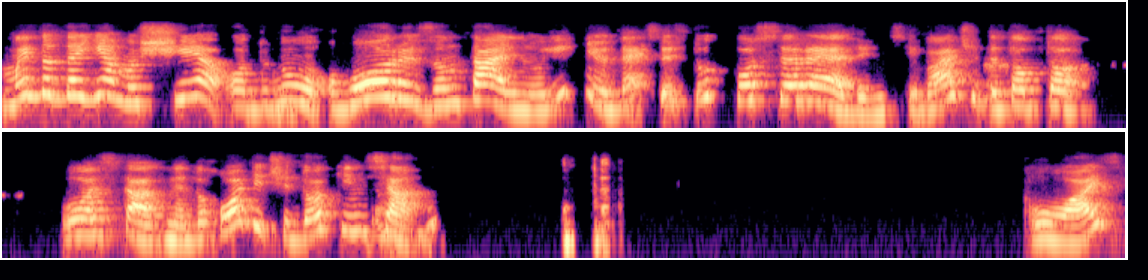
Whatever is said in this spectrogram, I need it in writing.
ми додаємо ще одну горизонтальну лінію десь ось тут посерединці. Бачите? Тобто, ось так, не доходячи до кінця. Ось.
